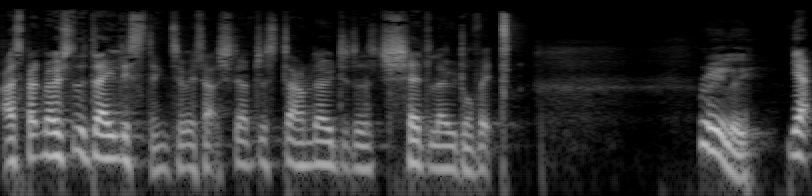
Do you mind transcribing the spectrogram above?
I spent most of the day listening to it, actually. I've just downloaded a shed load of it. Really? Yeah.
